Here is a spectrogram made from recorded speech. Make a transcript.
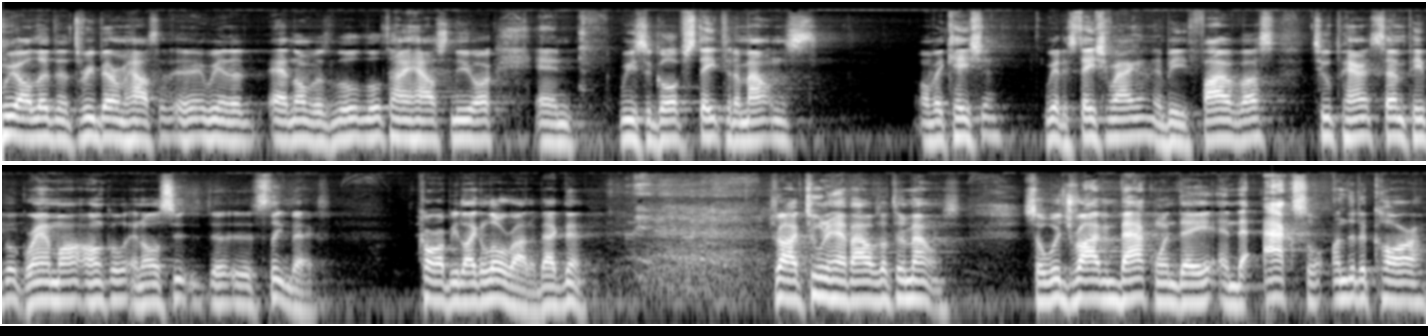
we all lived in a three bedroom house. We ended up was a little, little tiny house in New York, and we used to go upstate to the mountains on vacation. We had a station wagon. There'd be five of us, two parents, seven people, grandma, uncle, and all the sleeping bags. Car would be like a lowrider back then. Drive two and a half hours up to the mountains. So we're driving back one day, and the axle under the car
